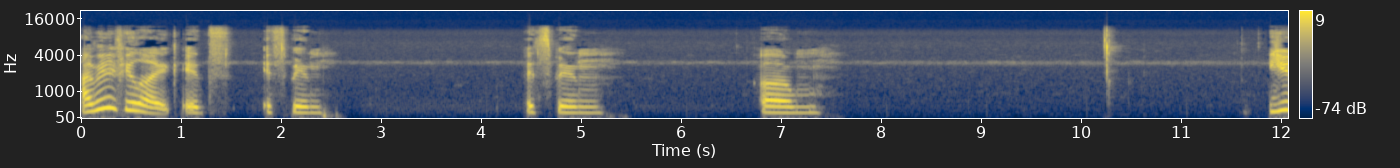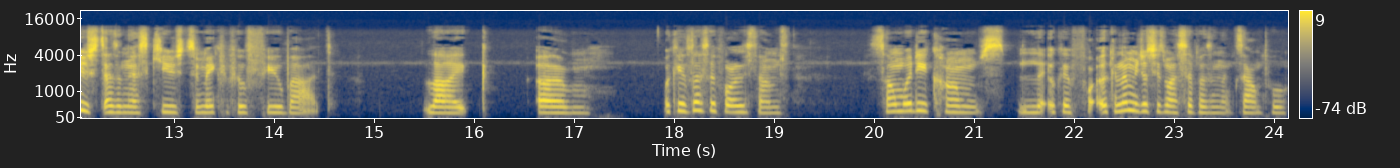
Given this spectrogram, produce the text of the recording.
I really feel like it's it's been it's been um used as an excuse to make people feel bad. Like, um, okay, let's say for instance, somebody comes. Okay, for, okay, let me just use myself as an example.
